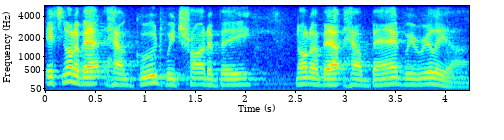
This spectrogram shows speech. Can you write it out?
it's not about how good we try to be, not about how bad we really are,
